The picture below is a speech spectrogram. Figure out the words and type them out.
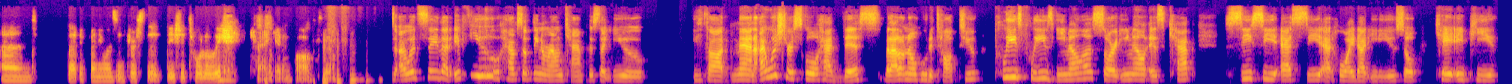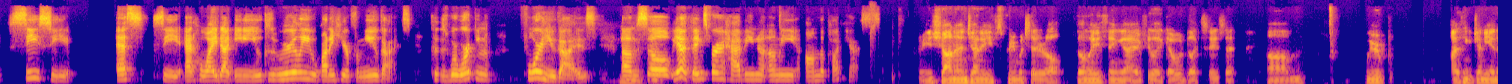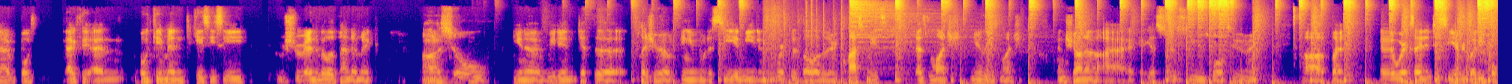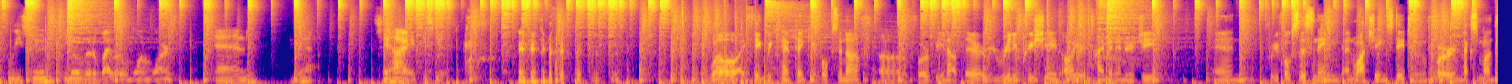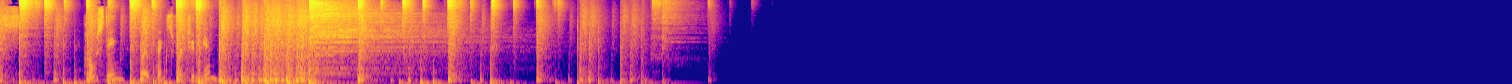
and that if anyone's interested, they should totally try and get involved too. I would say that if you have something around campus that you you thought, man, I wish our school had this, but I don't know who to talk to, please, please email us. So our email is kapccsc at hawaii.edu. So K-A-P-C-C S-C at hawaii.edu because we really want to hear from you guys because we're working for you guys. Um, Mhm. so yeah, thanks for having uh, me on the podcast. I mean, Shauna and Jenny pretty much said it all. The only thing I feel like I would like to say is that um, we were, I think Jenny and I both actually and both came in to KCC sure in the middle of the pandemic. Uh, Mm. So you know we didn't get the pleasure of being able to see and meet and work with all of their classmates as much, nearly as much. And Shauna, I, I guess is you as well too, right? Uh, but uh, we're excited to see everybody hopefully soon. You know, little by little, more and more. And yeah, say hi if you see us. Well, I think we can't thank you folks enough uh, for being out there. We really appreciate all your time and energy. And for you folks listening and watching, stay tuned for next month's posting. But thanks for tuning in.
